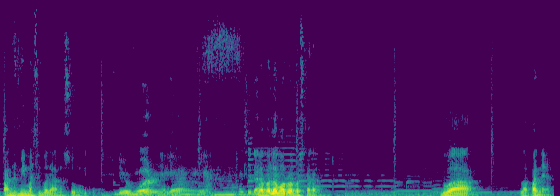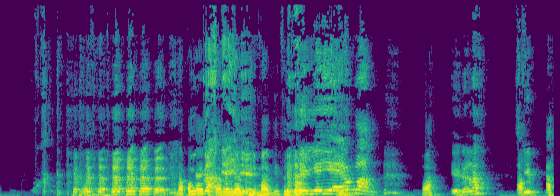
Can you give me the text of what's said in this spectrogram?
pandemi masih berlangsung gitu di umur Ya. yang ya sudah berapa lo umur berapa sekarang dua delapan ya Hah? kenapa kayak Buka kesan kayaknya. nggak terima gitu iya iya Ya. emang Hah? ya udahlah skip ah.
